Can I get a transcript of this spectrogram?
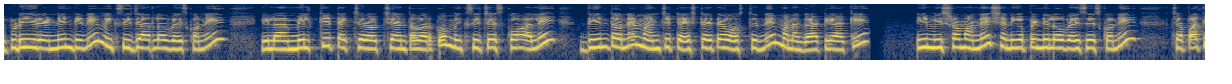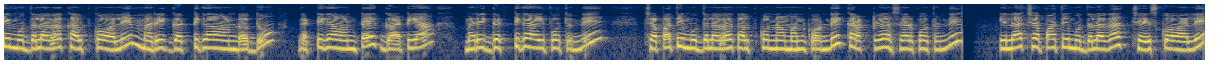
ఇప్పుడు ఈ రెండింటిని మిక్సీ జార్లో వేసుకొని ఇలా మిల్కీ టెక్చర్ వచ్చేంత వరకు మిక్సీ చేసుకోవాలి. దీంతోనే మంచి టేస్ట్ అయితే వస్తుంది మన ఘాటియాకి. ఈ మిశ్రమాన్ని శనగపిండిలో వేసేసుకొని చపాతీ ముద్దలాగా కలుపుకోవాలి. మరీ గట్టిగా ఉండొద్దు. గట్టిగా ఉంటే ఘాటియా మరీ గట్టిగా అయిపోతుంది. చపాతీ ముద్దలాగా కలుపుకున్నాం అనుకోండి కరెక్ట్గా సరిపోతుంది. ఇలా చపాతీ ముద్దలాగా చేసుకోవాలి.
